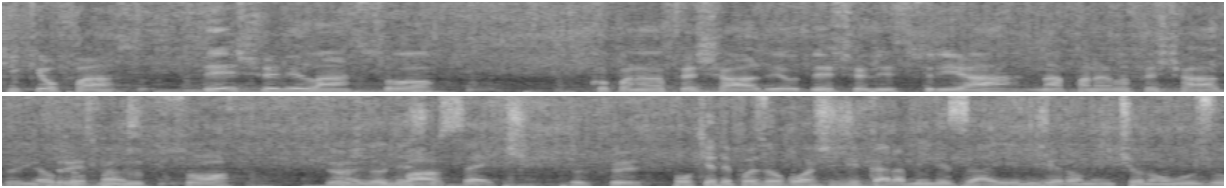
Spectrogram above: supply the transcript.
que, que eu faço? Deixo ele lá só com a panela fechada. Eu deixo ele esfriar na panela fechada em É o que 3 eu faço. minutos só. Eu Mas eu deixo passa. 7. Perfeito. Porque depois eu gosto de caramelizar ele, geralmente. Eu não uso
